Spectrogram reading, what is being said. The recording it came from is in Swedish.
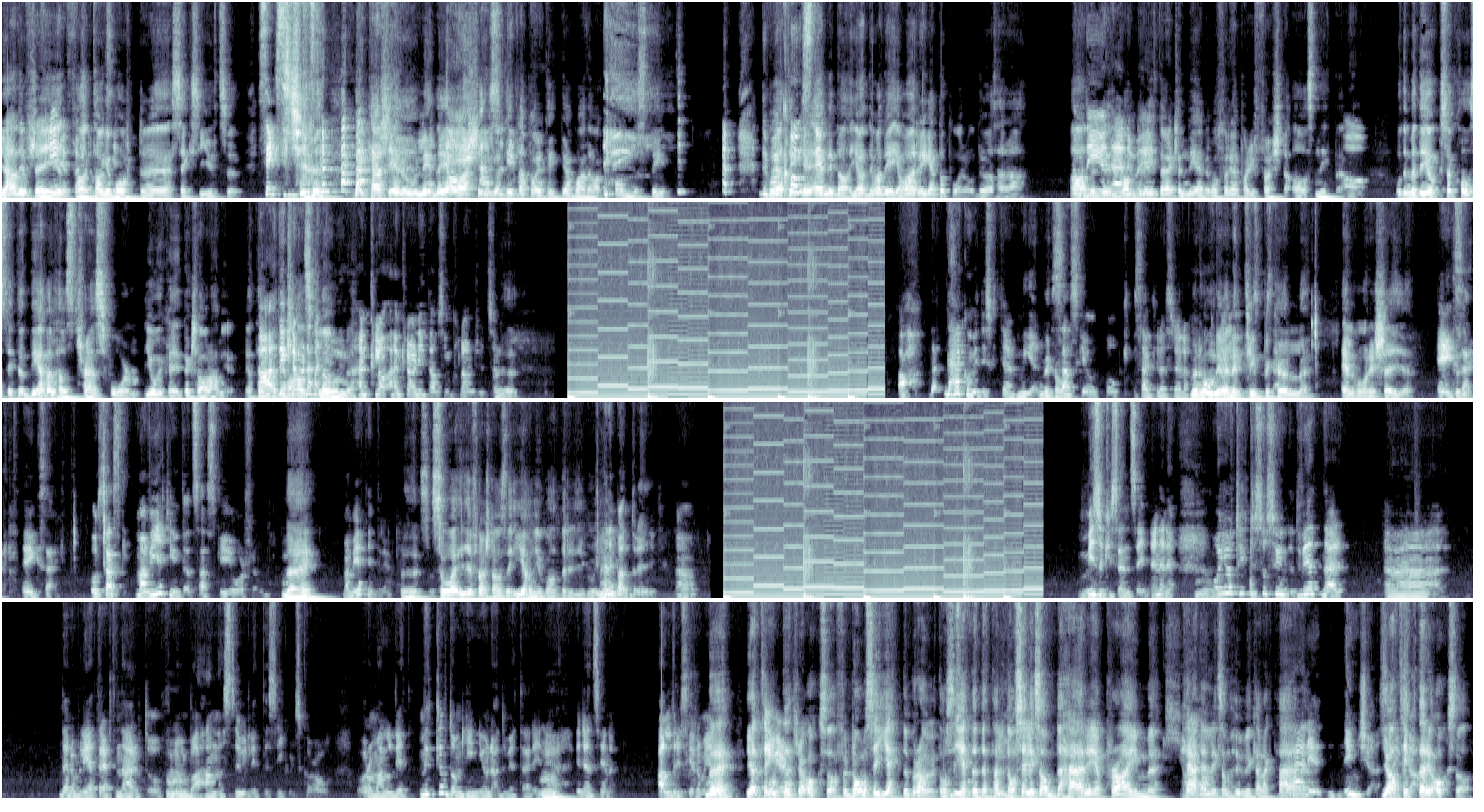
Jag hade i och för Det sig det ta, tagit bort eh, sexjutsu. Sexy Den kanske är rolig. När jag var Nej, 20 alltså, och det tittade var på den tyckte jag bara det var konstigt. Det och var jag konstigt. tycker än idag, ja, det var det, jag var redo på det och det var så här. Ja, det är det, en det, man bryter verkligen ner det. Man får reda på det i första avsnittet. Ja, Och det, men det är också konstigt. Det är väl hans transform? Jo, okej, det klarar han ju. Jag tänkte ja att det, det var hans han ju. Han, kla- han klarade inte av sin clone här kommer vi diskutera mer. Sasuke och, Sakuras relation. Men hon är väldigt typical 11-årig tjej. Exakt, exakt. Och Sasuke, man vet ju inte att Sasuke är orphan. Nej, Man vet inte det. precis. Så i första hand så är han ju bara dryg och Han är bara dryg. Ja. Mizuki sensei, nej nej nej. Ja. Och jag tyckte så synd, du vet när eh, när de letar efter Naruto, för Mm. de bara han har stulit the secret scroll. Och de letar, mycket av de ninjorna du vet där i, Mm. det, i den scenen, aldrig ser dem igen. Nej, jag tänkte det också. För de ser jättebra ut. De ser jättedetaljerade De ser liksom, det här är prime, Ja, liksom det huvudkaraktären. här är ninjas. Jag liksom. tyckte det också.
